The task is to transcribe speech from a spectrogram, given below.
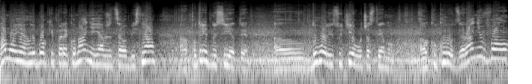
на моє глибоке переконання, я вже це об'ясняв, потрібно сіяти доволі суттєву частину е, кукурудзи раннім фау.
